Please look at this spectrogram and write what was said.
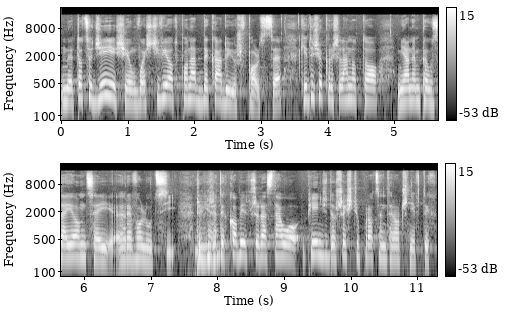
m, to, co dzieje się właściwie od ponad dekady już w Polsce. Kiedyś określano to mianem pełzającej rewolucji, czyli że tych kobiet przyrastało 5 do 6% rocznie w tych,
